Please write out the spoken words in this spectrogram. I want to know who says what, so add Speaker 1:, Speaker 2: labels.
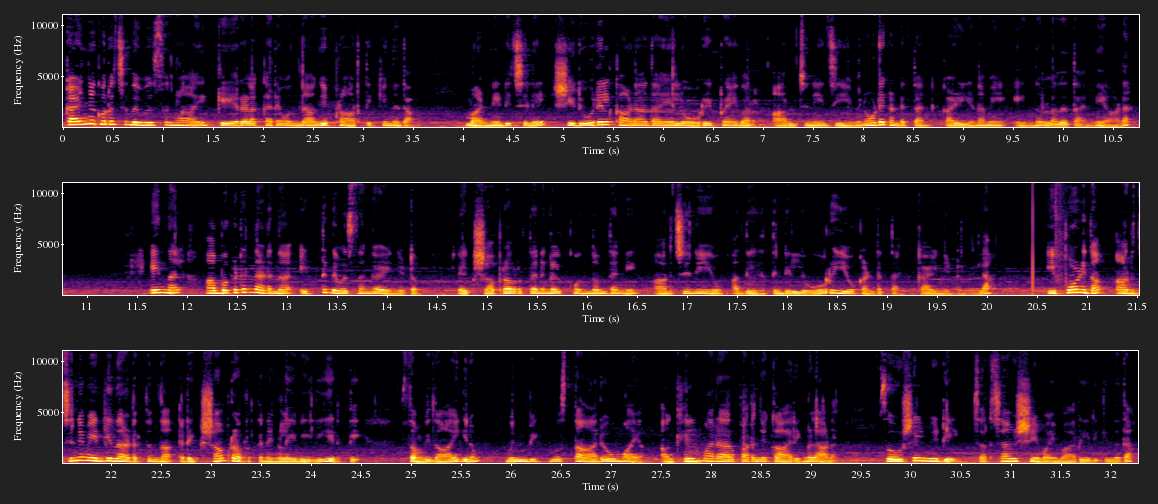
Speaker 1: കഴിഞ്ഞ കുറച്ച് ദിവസങ്ങളായി കേരളക്കര ഒന്നാകെ പ്രാർത്ഥിക്കുന്നതാ. മണ്ണിടിച്ചിലിൽ ഷിരൂരിൽ കാണാതായ ലോറി ഡ്രൈവർ അർജുനെ ജീവനോടെ കണ്ടെത്താൻ കഴിയണമേ എന്നുള്ളത് തന്നെയാണ്. എന്നാൽ അപകടം നടന്ന് എട്ട് ദിവസം കഴിഞ്ഞിട്ടും രക്ഷാപ്രവർത്തനങ്ങൾക്കൊന്നും തന്നെ അർജുനെയോ അദ്ദേഹത്തിന്റെ ലോറിയോ കണ്ടെത്താൻ കഴിഞ്ഞിട്ടുമില്ല. ഇപ്പോഴിതാ അർജുന് വേണ്ടി നടത്തുന്ന രക്ഷാപ്രവർത്തനങ്ങളെ വിലയിരുത്തി സംവിധായകനും മുൻ ബിഗ് ബോസ് താരവുമായ അഖിൽ മരാർ പറഞ്ഞ കാര്യങ്ങളാണ് സോഷ്യൽ മീഡിയയിൽ ചർച്ചാ വിഷയമായി മാറിയിരിക്കുന്നത്.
